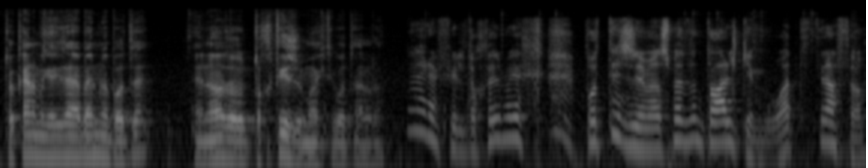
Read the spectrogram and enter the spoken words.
Το κάνουμε γιατί δεν μπαίνουμε ποτέ. Ενώ το, το χτίζουμε, όχι τίποτα άλλο. Ναι, ρε φίλε, το χτίζουμε γιατί. Ποτέ στη ζωή μας δεν είναι το Alchemy. What, τι είναι αυτό;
